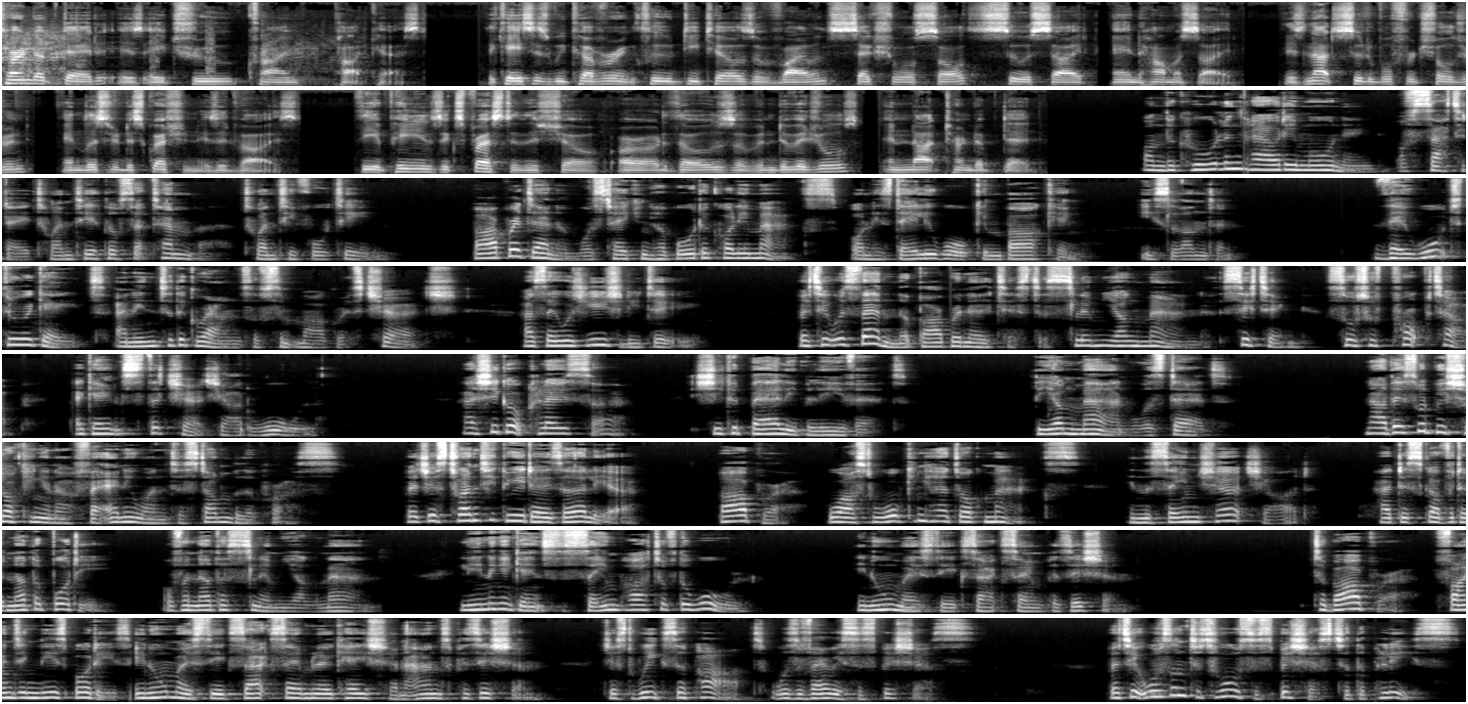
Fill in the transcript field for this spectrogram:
Turned Up Dead is a true crime podcast. The cases we cover include details of violence, sexual assault, suicide, and homicide. It is not suitable for children, and listener discretion is advised. The opinions expressed in this show are those of individuals and not turned up dead. On the cool and cloudy morning of Saturday, 20th of September 2014, Barbara Denham was taking her border collie Max on his daily walk in Barking, East London. They walked through a gate and into the grounds of St Margaret's Church, as they would usually do. But it was then that Barbara noticed a slim young man sitting, sort of propped up, against the churchyard wall. As she got closer, she could barely believe it. The young man was dead. Now, this would be shocking enough for anyone to stumble across, but just 23 days earlier, Barbara, whilst walking her dog Max in the same churchyard, had discovered another body of another slim young man, leaning against the same part of the wall, in almost the exact same position. To Barbara, finding these bodies in almost the exact same location and position, just weeks apart, was very suspicious. But it wasn't at all suspicious to the police.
